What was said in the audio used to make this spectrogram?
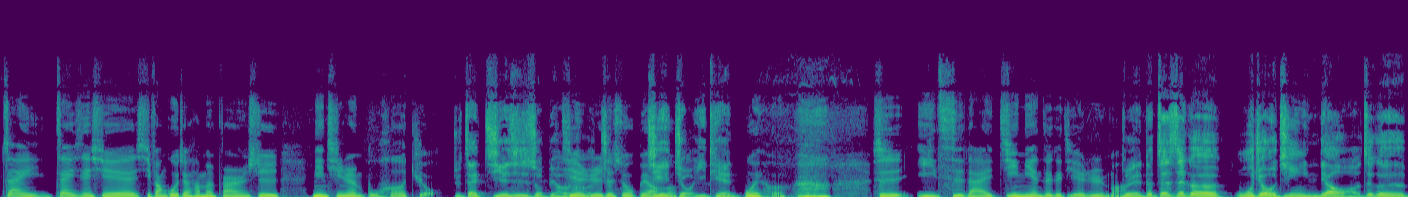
在在这些西方国家，他们反而是年轻人不喝酒，就在节日的时候不要喝节日的时候不要戒酒一天。为何？是以此来纪念这个节日吗？对，那在这个无酒精饮料啊，这个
